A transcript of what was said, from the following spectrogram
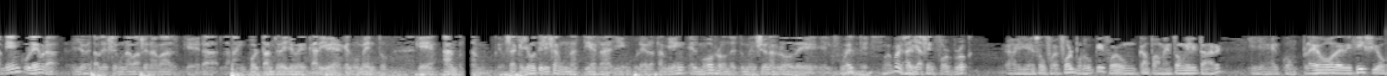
También en Culebra ellos establecen una base naval que era la más importante de ellos en el Caribe en aquel momento, que es. O sea que ellos utilizan unas tierras allí en Culebra. También el morro, donde tú mencionas lo del fuerte, bueno, pues, allí hacen Fort Brooke y eso fue Fort Brooke y fue un campamento militar y en el complejo de edificios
